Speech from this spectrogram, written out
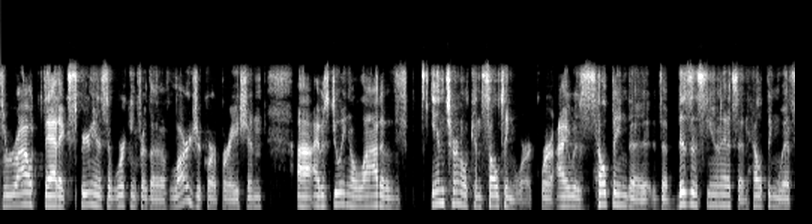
Throughout that experience of working for the larger corporation, uh, I was doing a lot of internal consulting work where I was helping the, the business units and helping with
